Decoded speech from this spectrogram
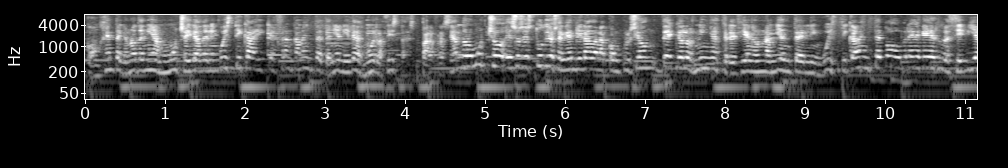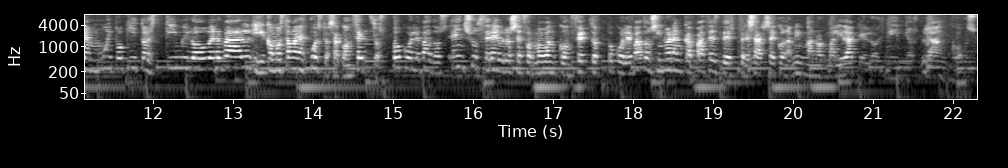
con gente que no tenía mucha idea de lingüística y que francamente tenían ideas muy racistas. Parafraseándolo mucho, esos estudios habían llegado a la conclusión de que los niños crecían en un ambiente lingüísticamente pobre, que recibían muy poquito estímulo verbal y que como estaban expuestos a conceptos poco elevados, en su cerebro se formaban conceptos poco elevados y no eran capaces de expresarse con la misma normalidad que los niños blancos.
